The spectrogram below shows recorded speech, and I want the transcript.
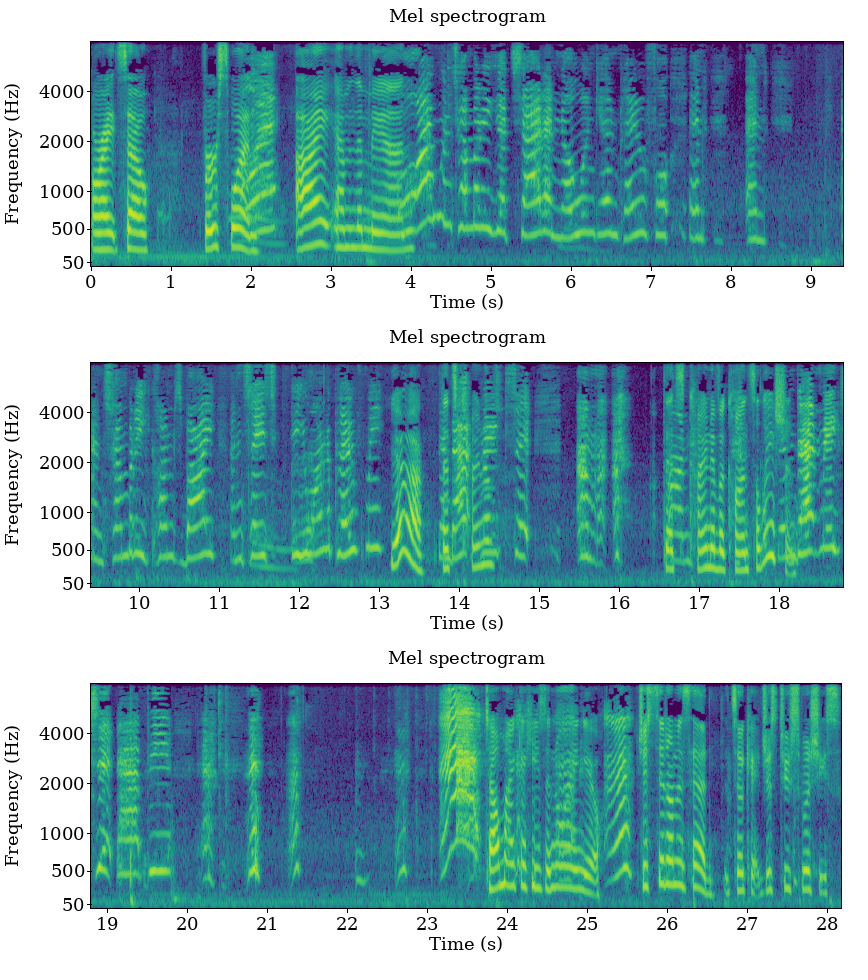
All right, so verse 1 I am the man. Why when somebody gets sad and no one can play with for and and and somebody comes by and says, "Do you want to play with me?" Yeah, that's that kind of makes it um. uh, that's on- kind of a consolation. that makes it happy. Tell Micah he's annoying you. Just sit on his head. It's okay. Just do smushies.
